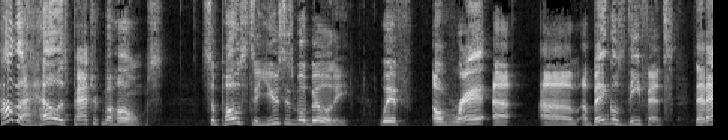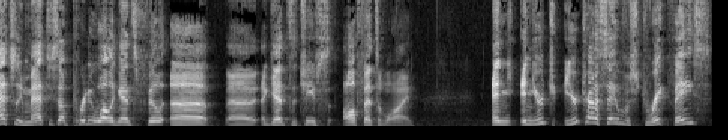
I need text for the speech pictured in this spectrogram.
How the hell is Patrick Mahomes supposed to use his mobility with a rare, uh, uh, a Bengals defense that actually matches up pretty well against Phil, uh, uh, against the Chiefs' offensive line, and and you're you're trying to say with a straight face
